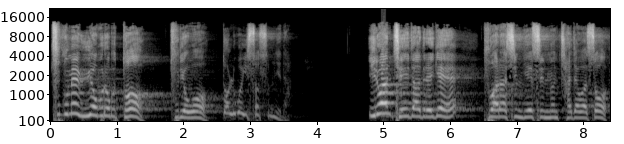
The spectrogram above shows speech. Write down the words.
죽음의 위협으로부터 두려워 떨고 있었습니다. 이러한 제자들에게 부활하신 예수님은 찾아와서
